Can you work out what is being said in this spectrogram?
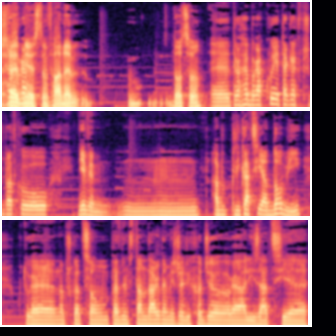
średnio brak- jestem fanem. No co? E, trochę brakuje, tak jak w przypadku, nie wiem, mm, aplikacji Adobe, które na przykład są pewnym standardem, jeżeli chodzi o realizację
